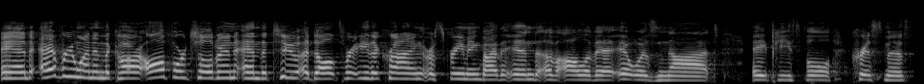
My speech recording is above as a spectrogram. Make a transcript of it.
and everyone in the car, all four children and the two adults, were either crying or screaming by the end of all of it. It was not a peaceful Christmas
